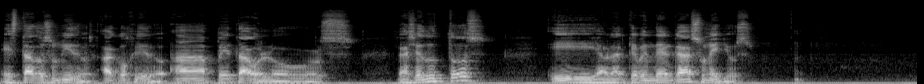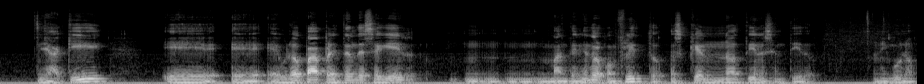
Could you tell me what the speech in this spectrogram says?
Estados Unidos ha cogido, ha petado los gasoductos y ahora el que vende el gas son ellos. Y aquí eh, eh, Europa pretende seguir mm, mm, manteniendo el conflicto. Es que no tiene sentido, ninguno.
